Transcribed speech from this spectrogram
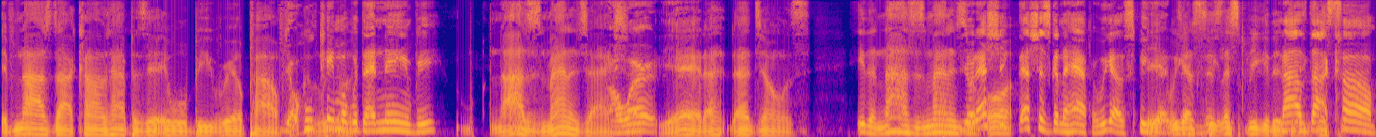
if Nas.com happens, it, it will be real powerful. Yo, who came gonna- up with that name, B? Nas's manager? Actually, word? Yeah, that that Jones either Nas's manager Yo, that or shit, that's just gonna happen. We gotta speak. Yeah, that we gotta speak- let's speak it Nas.com.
